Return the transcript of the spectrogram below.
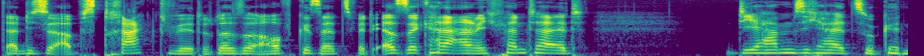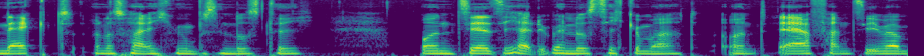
dadurch so abstrakt wird oder so aufgesetzt wird. Also keine Ahnung, ich fand halt, die haben sich halt so geneckt und das fand ich ein bisschen lustig. Und sie hat sich halt über ihn lustig gemacht. Und er fand sie immer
